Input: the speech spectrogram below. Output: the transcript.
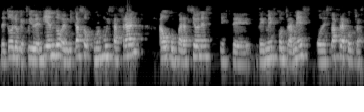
de todo lo que fui vendiendo. En mi caso, como es muy safral, hago comparaciones este, de mes contra mes o de zafra contra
